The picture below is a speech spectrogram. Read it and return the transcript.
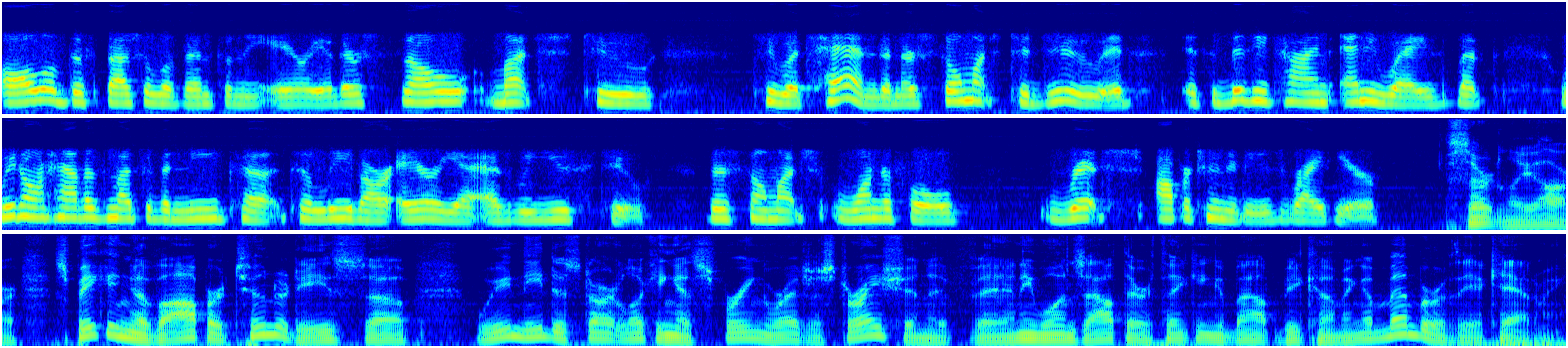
all of the special events in the area. There's so much to to attend, and there's so much to do. It's it's a busy time, anyways, but we don't have as much of a need to to leave our area as we used to. There's so much wonderful rich opportunities right here. Certainly are. Speaking of opportunities, uh, we need to start looking at spring registration if anyone's out there thinking about becoming a member of the Academy.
